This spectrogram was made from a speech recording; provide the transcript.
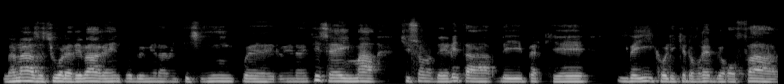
la NASA ci vuole arrivare entro il 2025-2026, ma ci sono dei ritardi perché i veicoli che dovrebbero far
